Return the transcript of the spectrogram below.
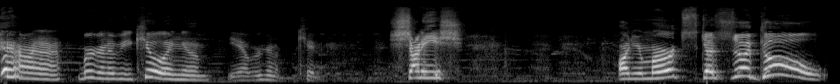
we're gonna be killing him. Yeah, we're gonna kill him. Shunish! On your marks, get set, go!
